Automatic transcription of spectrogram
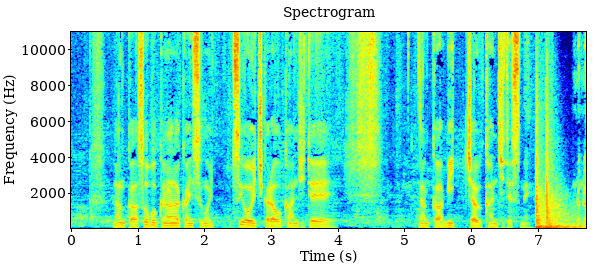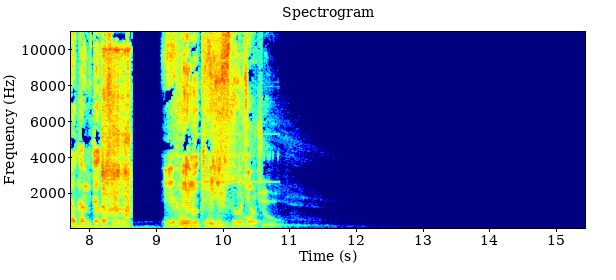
なんか素朴な中にすごい強い力を感じてなんか見っちゃう感じですね。中見隆の FM 芸術道場。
